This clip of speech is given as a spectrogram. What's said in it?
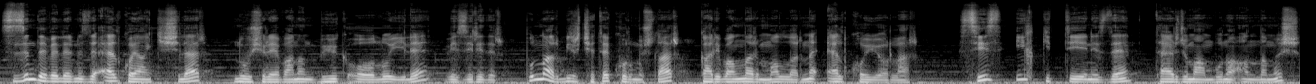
Sizin develerinize el koyan kişiler Nuşirevan'ın büyük oğlu ile veziridir. Bunlar bir çete kurmuşlar, garibanların mallarına el koyuyorlar. Siz ilk gittiğinizde tercüman bunu anlamış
